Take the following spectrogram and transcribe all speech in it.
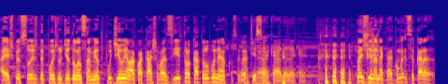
Aí as pessoas, depois, no dia do lançamento, podiam ir lá com a caixa vazia e trocar pelo boneco, sabe? que sacada, é. né, cara? Imagina, né, cara? Como se o cara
